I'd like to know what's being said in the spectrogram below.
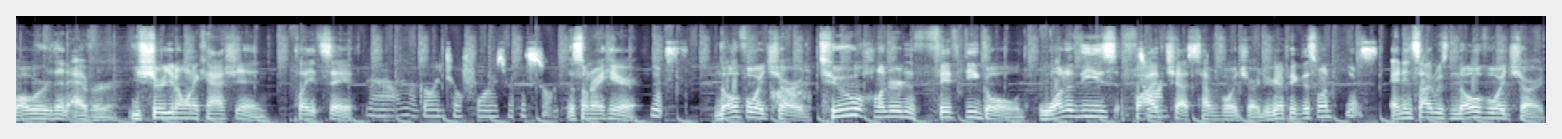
lower than ever. You sure you don't want to cash in? Play it safe. Nah, I'm gonna go until fours with this one. This one right here, Yes. No void shard. 250 gold. One of these five one. chests have a void shard. You're gonna pick this one? Yes. And inside was no void shard.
